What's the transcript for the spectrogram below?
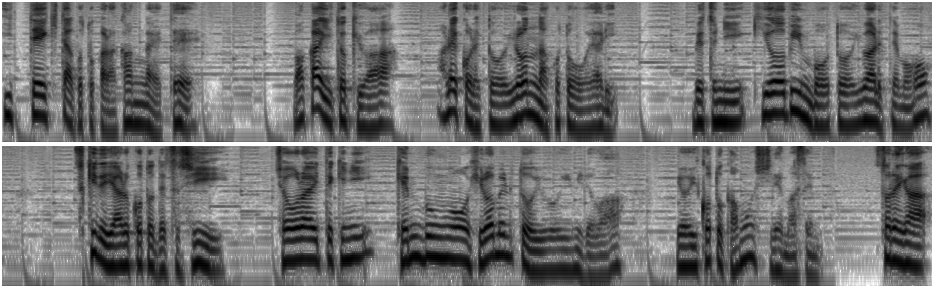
言ってきたことから考えて、若い時はあれこれといろんなことをやり、別に器用貧乏と言われても好きでやることですし、将来的に見聞を広めるという意味では良いことかもしれません。それが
